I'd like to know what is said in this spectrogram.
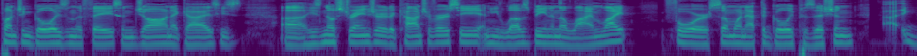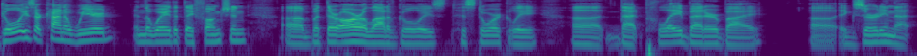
punching goalies in the face and jawing at guys. He's uh, he's no stranger to controversy, and he loves being in the limelight for someone at the goalie position. Uh, goalies are kind of weird in the way that they function, uh, but there are a lot of goalies historically uh, that play better by uh, exerting that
